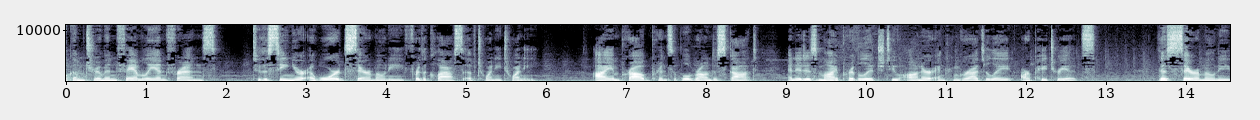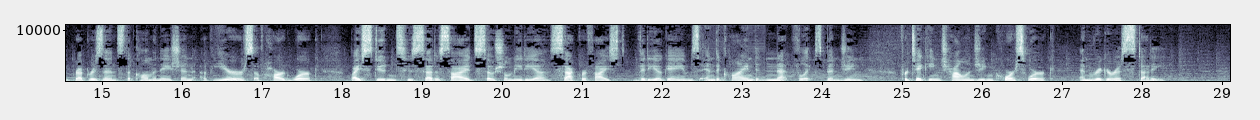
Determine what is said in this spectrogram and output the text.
Welcome, Truman family and friends, to the Senior Awards Ceremony for the Class of 2020. I am proud Principal Rhonda Scott, and it is my privilege to honor and congratulate our Patriots. This ceremony represents the culmination of years of hard work by students who set aside social media, sacrificed video games, and declined Netflix binging for taking challenging coursework and rigorous study.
